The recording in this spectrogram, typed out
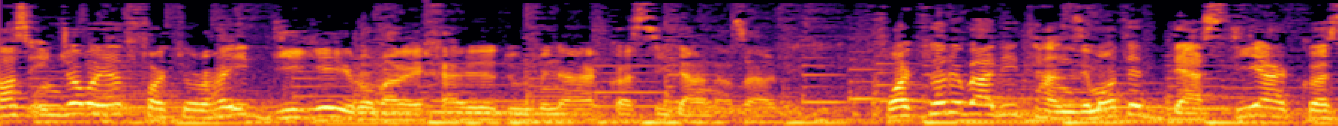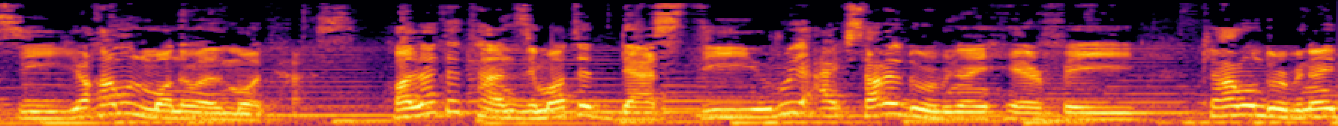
پس اینجا باید فاکتورهای دیگه ای رو برای خرید دوربین عکاسی در نظر بگیرید فاکتور بعدی تنظیمات دستی عکاسی یا همون مانوال مود هست. حالت تنظیمات دستی روی اکثر دوربینای حرفه‌ای که همون دوربینای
